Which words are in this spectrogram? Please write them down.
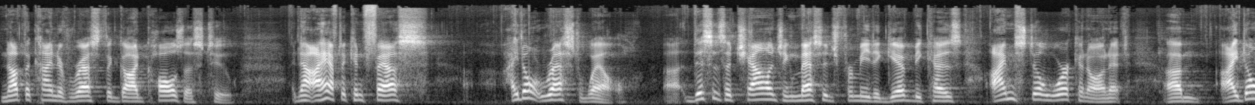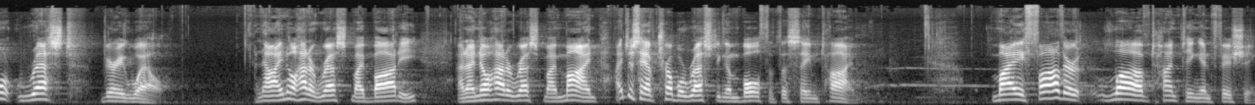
not the kind of rest that God calls us to. Now, I have to confess, I don't rest well. Uh, this is a challenging message for me to give because I'm still working on it. Um, I don't rest very well. Now, I know how to rest my body and I know how to rest my mind. I just have trouble resting them both at the same time. My father loved hunting and fishing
